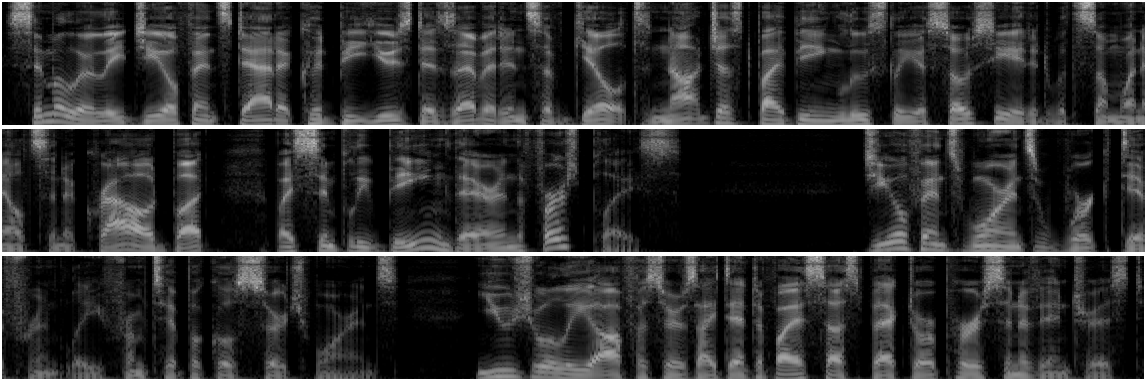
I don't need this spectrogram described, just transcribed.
Similarly, geofence data could be used as evidence of guilt, not just by being loosely associated with someone else in a crowd, but by simply being there in the first place. Geofence warrants work differently from typical search warrants. Usually, officers identify a suspect or person of interest,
